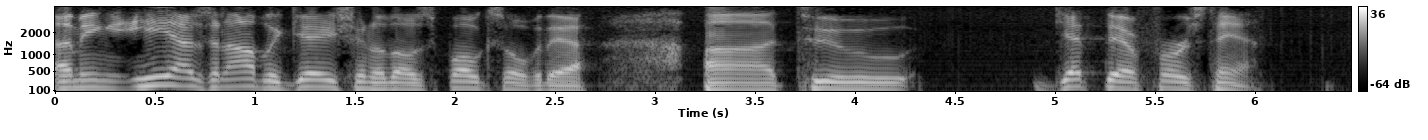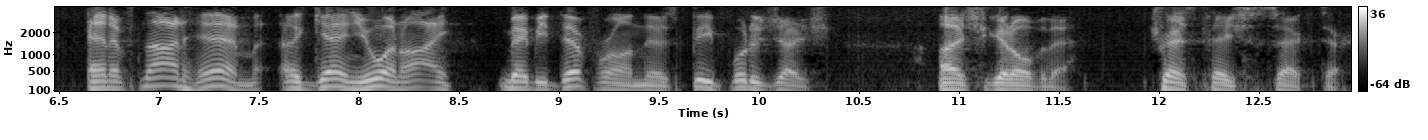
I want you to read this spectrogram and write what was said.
I mean, he has an obligation of those folks over there uh, to get there firsthand. And if not him, again, you and I maybe differ on this. Pete Buttigieg uh, should get over there, transportation secretary.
